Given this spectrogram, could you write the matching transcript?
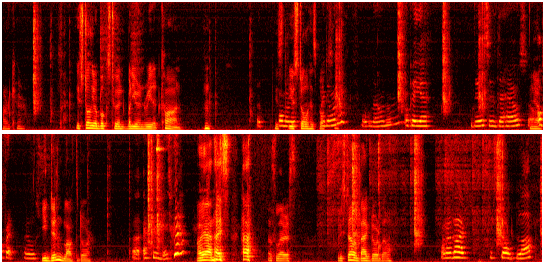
I don't care. You stole your books too, but you didn't read it. Come on. you, Oh you stole his I don't know. Down. on. Okay, yeah. This is the house. Yeah. Oh. I was, You didn't block the door. uh, actually did. Oh yeah, nice. Ha, that's hilarious. But you still have a back door though. oh my god. It's so blocked.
